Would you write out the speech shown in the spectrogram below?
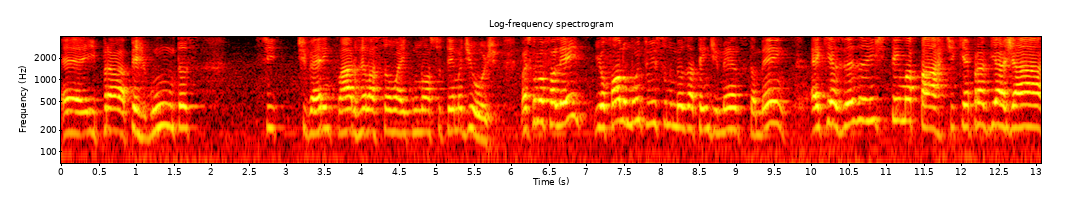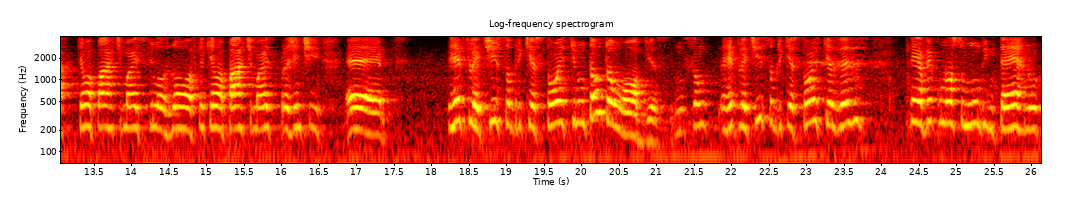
é, e para perguntas, se tiverem, claro, relação aí com o nosso tema de hoje. Mas como eu falei, e eu falo muito isso nos meus atendimentos também, é que às vezes a gente tem uma parte que é para viajar, que é uma parte mais filosófica, que é uma parte mais para a gente é, refletir sobre questões que não estão tão óbvias, não são refletir sobre questões que às vezes tem a ver com o nosso mundo interno,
